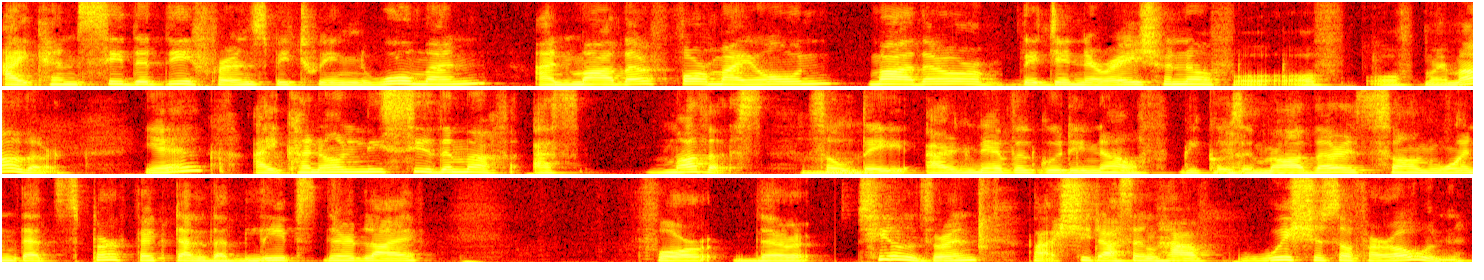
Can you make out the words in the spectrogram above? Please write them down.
I can see the difference between woman and mother for my own mother or the generation of, of, of my mother. Yeah, I can only see them as, as mothers. Mm-hmm. So they are never good enough because yeah. a mother is someone that's perfect and that lives their life for their children, but she doesn't have wishes of her own.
